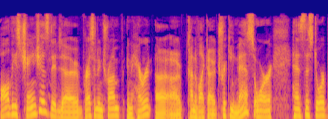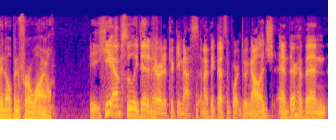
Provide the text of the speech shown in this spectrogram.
all these changes? Did uh, President Trump inherit uh, uh, kind of like a tricky mess, or has this door been open for a while? He absolutely did inherit a tricky mess, and I think that's important to acknowledge. And there have been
